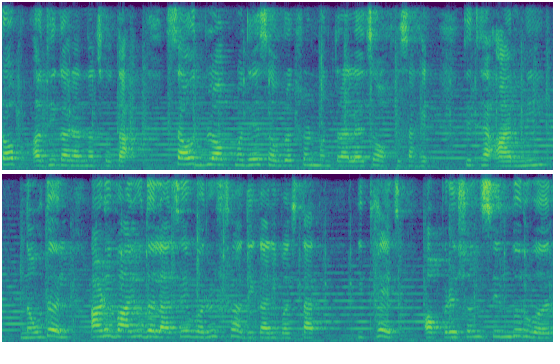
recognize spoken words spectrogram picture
टॉप अधिकाऱ्यांनाच होता. साऊथ ब्लॉकमध्ये संरक्षण मंत्रालयाचं ऑफिस आहे. तिथे आर्मी नौदल आणि वायुदलाचे वरिष्ठ अधिकारी बसतात. इथेच ऑपरेशन सिंदूरवर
